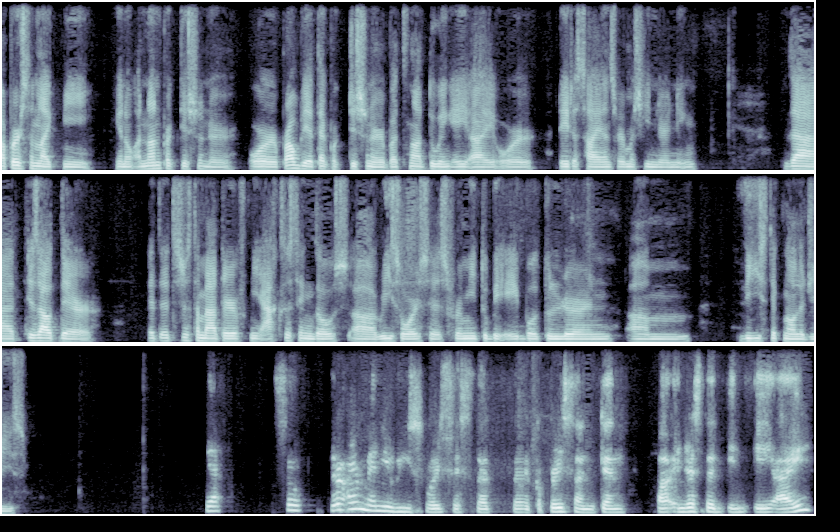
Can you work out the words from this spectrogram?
a person like me, you know, a non-practitioner or probably a tech practitioner, but not doing AI or data science or machine learning, that is out there. It, it's just a matter of me accessing those uh, resources for me to be able to learn um, these technologies? Yeah. So there are many resources that like a person can uh, interested in AI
